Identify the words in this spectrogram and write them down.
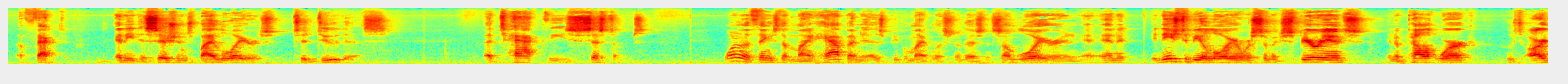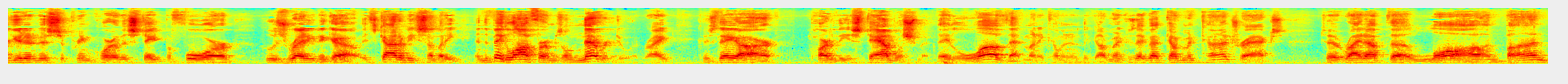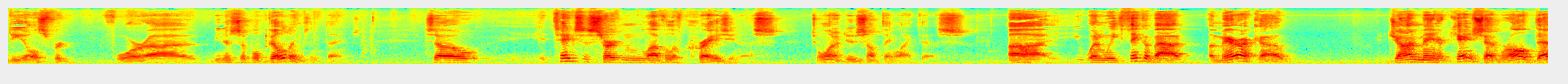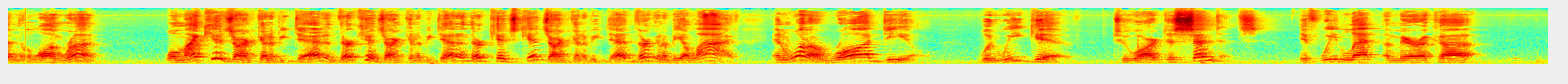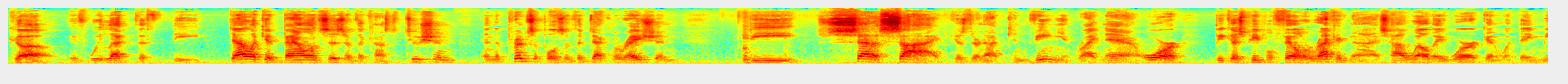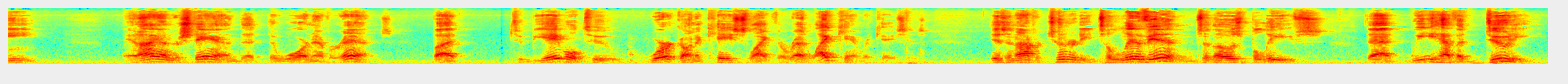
affect any decisions by lawyers to do this? Attack these systems? one of the things that might happen is people might listen to this and some lawyer, and, and it, it needs to be a lawyer with some experience in appellate work, who's argued at the Supreme Court of the state before, who's ready to go. It's got to be somebody, and the big law firms will never do it, right? Because they are part of the establishment. They love that money coming into the government because they've got government contracts to write up the law on bond deals for for uh, municipal buildings and things. So it takes a certain level of craziness to want to do something like this. Uh, when we think about America, John Maynard Keynes said we're all dead in the long run. Well, my kids aren't going to be dead, and their kids aren't going to be dead, and their kids' kids aren't going to be dead. They're going to be alive. And what a raw deal would we give to our descendants if we let America go, if we let the, the delicate balances of the Constitution and the principles of the Declaration be set aside because they're not convenient right now, or because people fail to recognize how well they work and what they mean. And I understand that the war never ends, but to be able to work on a case like the red light camera cases is an opportunity to live into those beliefs that we have a duty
